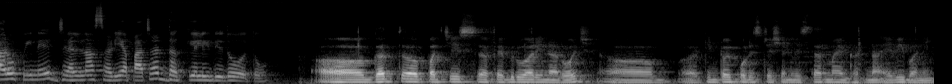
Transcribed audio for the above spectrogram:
આરોપીને જેલના સળિયા પાછળ ધકેલી દીધો હતો. ગત પચીસ ફેબ્રુઆરીના રોજ અ, ટિન્ટોઈ પોલીસ સ્ટેશન વિસ્તારમાં એક ઘટના એવી બની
